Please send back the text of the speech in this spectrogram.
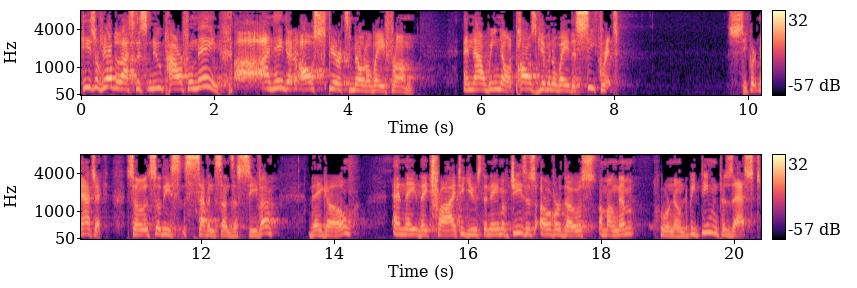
he's revealed to us this new powerful name, uh, a name that all spirits melt away from. And now we know it. Paul's given away the secret. Secret magic. So, so these seven sons of Sceva, they go and they, they try to use the name of Jesus over those among them who are known to be demon possessed.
